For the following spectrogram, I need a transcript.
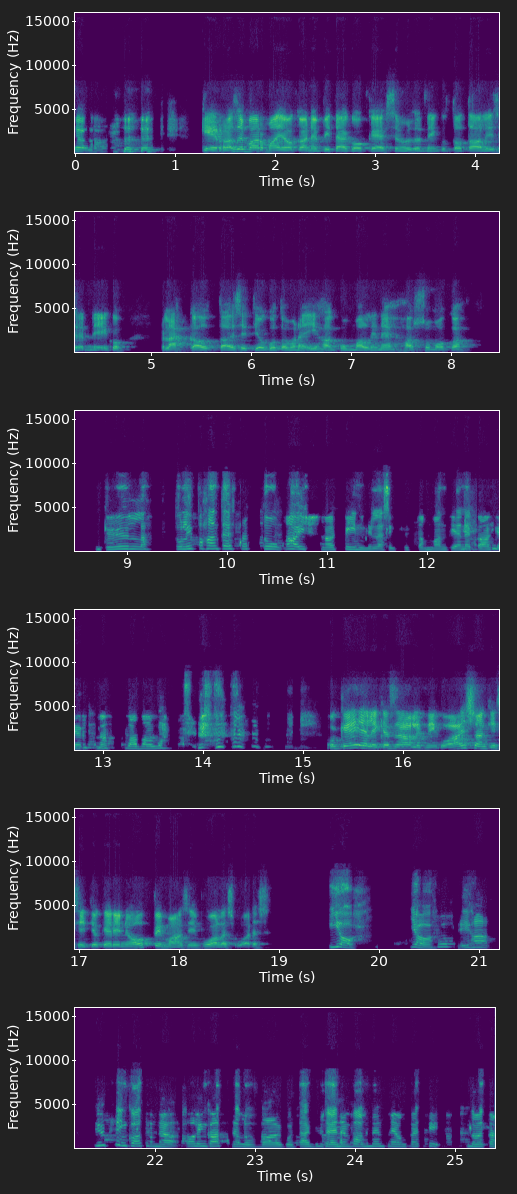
Joo. Kerran se varmaan jokainen pitää kokea semmoisen niin totaalisen niin kuin blackout tai sitten joku tommonen ihan kummallinen hassumoka. Kyllä. Tulipahan testattua Aishaa pinnillä sitten saman tien ekaa kertaa lavalla. Okei, okay, eli sä olit niin Aishankin sitten jo kerinyt oppimaan siinä puolessa vuodessa. Joo, joo, ihan yksin kotona olin katsellut vaan, kun tämä kyseinen valmentaja opetti noita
